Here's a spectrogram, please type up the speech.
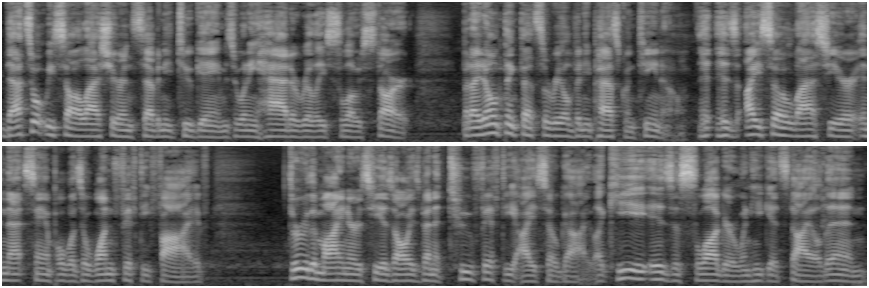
that's what we saw last year in 72 games when he had a really slow start. But I don't think that's the real Vinnie Pasquantino. His ISO last year in that sample was a 155 through the minors, he has always been a 250 ISO guy. Like he is a slugger when he gets dialed in.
